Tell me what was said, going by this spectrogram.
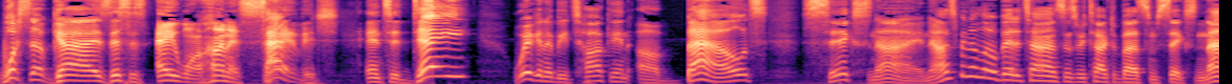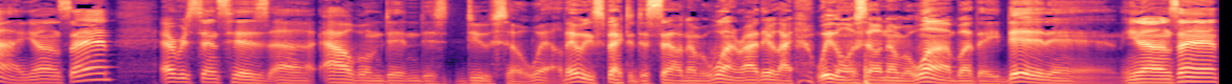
What's up, guys? This is A100 Savage, and today we're gonna be talking about six nine. Now it's been a little bit of time since we talked about some six nine. You know what I'm saying? Ever since his uh, album didn't just do so well, they were expected to sell number one, right? They were like, "We're gonna sell number one," but they didn't. You know what I'm saying?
